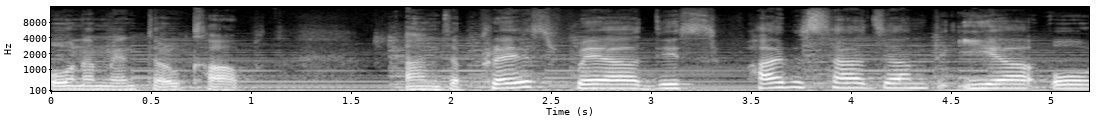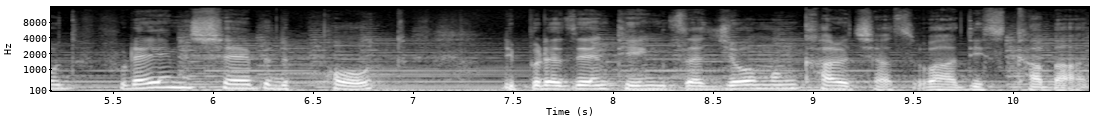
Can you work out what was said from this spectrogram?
ornamental carp, and the place where this 5,000-year-old flame-shaped pot representing the Jomon cultures were discovered.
